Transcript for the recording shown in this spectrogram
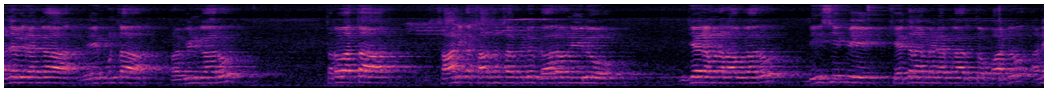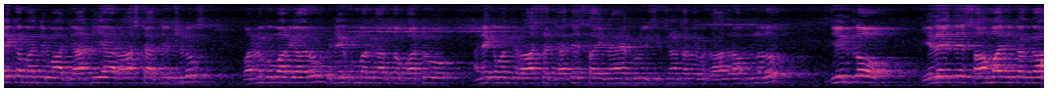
అదేవిధంగా రేకుంట ప్రవీణ్ గారు తర్వాత స్థానిక శాసనసభ్యులు గౌరవనీయులు విజయరమణరావు గారు డీసీపీ చేతన మేడం గారితో పాటు అనేక మంది మా జాతీయ రాష్ట్ర అధ్యక్షులు వరుణ్ కుమార్ గారు వినయ్ కుమార్ గారితో పాటు అనేక మంది రాష్ట్ర జాతీయ స్థాయి నాయకులు ఈ శిక్షణ తరగతులకు హాజరవుతున్నారు. దీంట్లో ఏదైతే సామాజికంగా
